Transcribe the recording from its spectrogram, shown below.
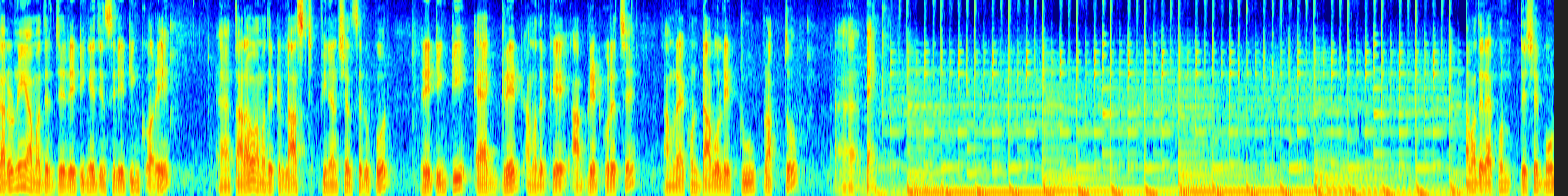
কারণেই আমাদের যে রেটিং এজেন্সি রেটিং করে তারাও আমাদেরকে লাস্ট ফিনান্সিয়ালসের উপর রেটিংটি এক গ্রেড আমাদেরকে আপগ্রেড করেছে। আমরা এখন ডাবল এ টু প্রাপ্ত ব্যাংক আমাদের এখন দেশের মোট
